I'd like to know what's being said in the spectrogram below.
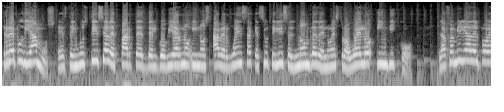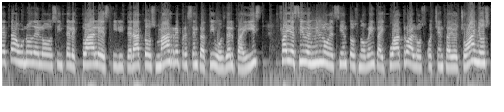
Repudiamos esta injusticia de parte del gobierno y nos avergüenza que se utilice el nombre de nuestro abuelo, indicó. La familia del poeta, uno de los intelectuales y literatos más representativos del país, fallecido en 1994 a los 88 años,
